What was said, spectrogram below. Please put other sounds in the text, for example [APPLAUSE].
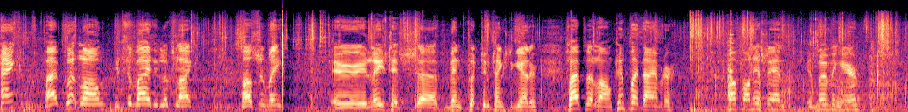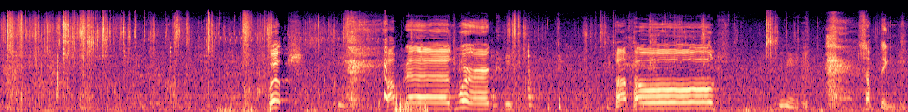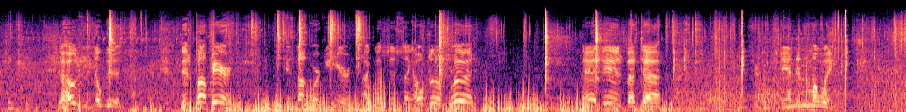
tank, five foot long. It's divided, looks like, possibly. Or at least it's uh, been put two tanks together. Five foot long, two foot diameter. Pump on this end is moving here. Whoops. The pump does work. Pump holds [LAUGHS] something. The hose is no good. This pump here is not working here. I guess this thing holds a little fluid as is, but uh, this is gonna stand in my way.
